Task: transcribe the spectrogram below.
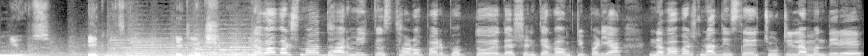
ન્યૂઝ. એક નજર, એક લક્ષ્ય. નવા વર્ષમાં ધાર્મિક સ્થળો પર ભક્તોએ દર્શન કરવા ઉમટી પડ્યા. નવા વર્ષના દિવસે ચોટીલા મંદિરે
